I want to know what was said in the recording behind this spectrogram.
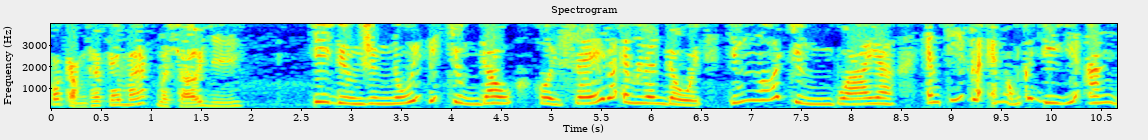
có cầm theo cái mát mà sợ gì? Đi đường rừng núi biết chừng đâu, hồi xế đó em lên đồi, đứng ngó chừng hoài à, em tiếc là em không có đi với anh,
